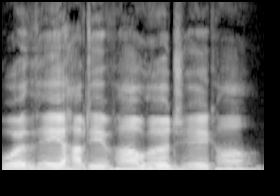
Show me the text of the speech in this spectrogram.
For they have devoured Jacob,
